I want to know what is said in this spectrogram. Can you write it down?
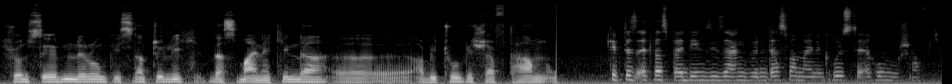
Schönste Erinnerung ist natürlich, dass meine Kinder äh, Abitur geschafft haben. Gibt es etwas, bei dem Sie sagen würden, das war meine größte Errungenschaft?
